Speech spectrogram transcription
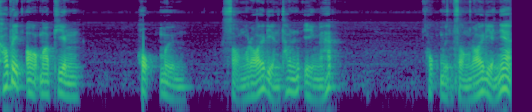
เขาผลิตออกมาเพียง 6,200 เหรียญเท่านั้นเองนะฮะ 6,200 เหรียญเนี่ย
